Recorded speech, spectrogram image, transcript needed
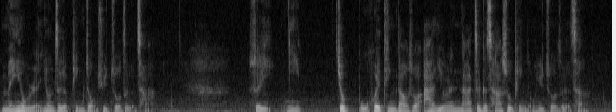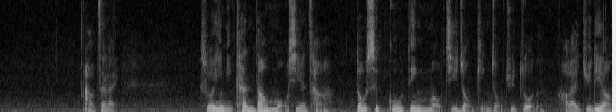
没有人用这个品种去做这个茶。所以你。就不会听到说啊，有人拿这个茶树品种去做这个茶。好，再来。所以你看到某些茶都是固定某几种品种去做的。好，来举例哦。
